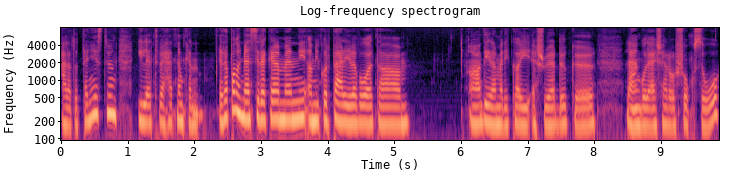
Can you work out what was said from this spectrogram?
állatot tenyésztünk, illetve hát nem kell, ez pont, hogy messzire kell menni, amikor pár éve volt a, a dél-amerikai esőerdők lángolásáról sok szó,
